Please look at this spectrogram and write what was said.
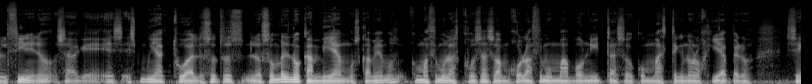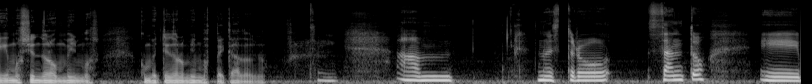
el cine, ¿no? O sea, que es, es, muy actual. Nosotros, los hombres, no cambiamos, cambiamos cómo hacemos las cosas, o a lo mejor lo hacemos más bonitas o con más tecnología, pero seguimos siendo los mismos, cometiendo los mismos pecados, ¿no? Sí. nuestro santo, eh,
